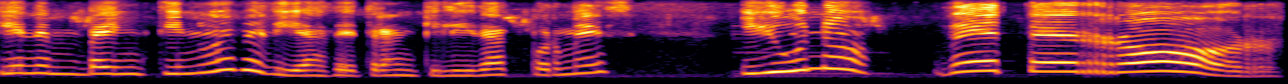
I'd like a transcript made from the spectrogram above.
tienen 29 días de tranquilidad por mes y uno de terror.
